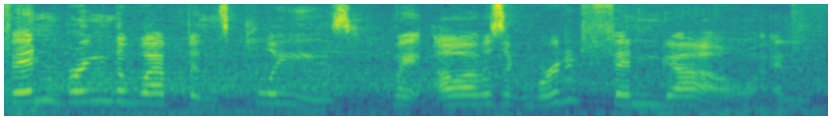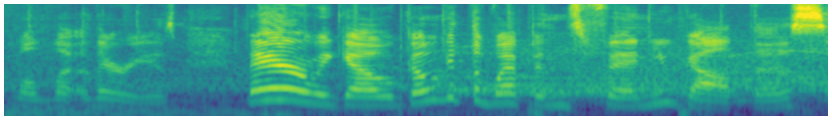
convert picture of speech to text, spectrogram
Finn, bring the weapons, please. Wait, oh, I was like, where did Finn go? And, well, there he is. There we go. Go get the weapons, Finn. You got this.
